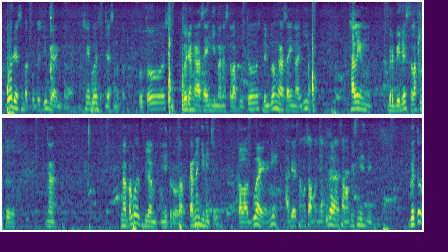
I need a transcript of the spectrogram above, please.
gue udah sempat putus juga gitu loh maksudnya gue udah sempat putus gue udah ngerasain gimana setelah putus dan gue ngerasain lagi hal yang berbeda setelah putus. Nah kenapa gue bilang ini true love? Karena gini cuy. Kalau gue ya ini ada sangkut-sangkutnya juga lah sama bisnis nih. Gue tuh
